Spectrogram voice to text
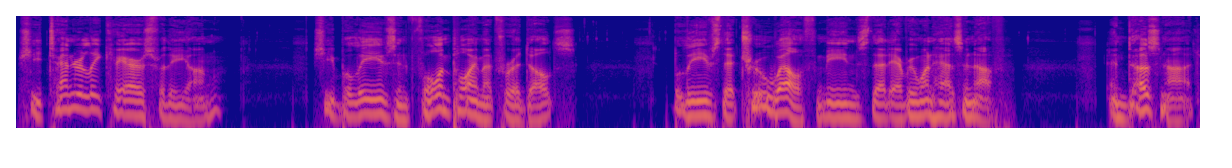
She tenderly cares for the young. She believes in full employment for adults, believes that true wealth means that everyone has enough, and does not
